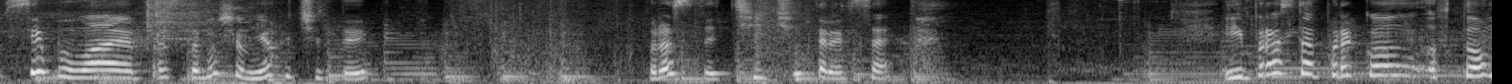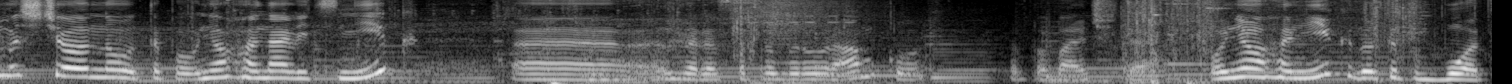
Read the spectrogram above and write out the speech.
всі буває, просто тому що в нього чити. Просто чі все. І просто прикол в тому, що ну, типу, у нього навіть нік. Е, зараз я проберу рамку, ви побачите. У нього нік, ну, типу, бот.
